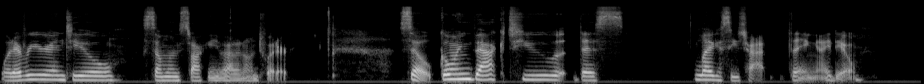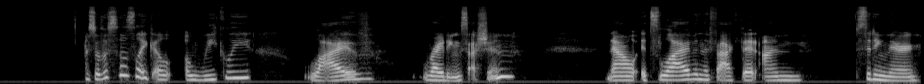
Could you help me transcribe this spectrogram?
whatever you're into, someone's talking about it on Twitter. So going back to this legacy chat thing I do. So this is like a, a weekly live writing session. Now, it's live in the fact that I'm sitting there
